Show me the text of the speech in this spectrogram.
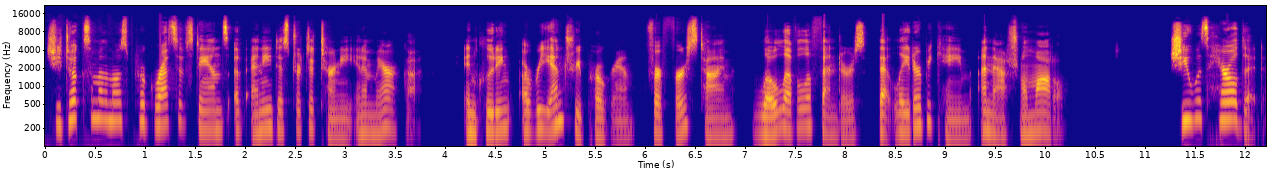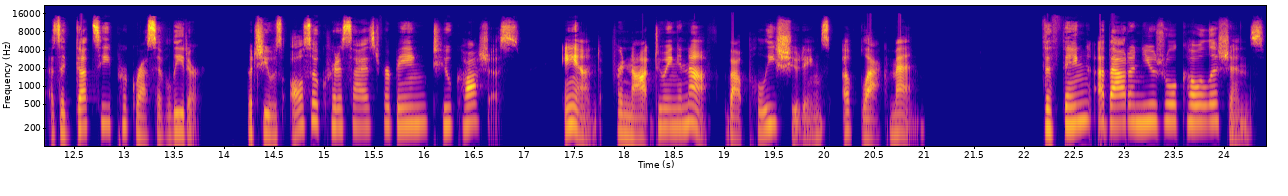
she took some of the most progressive stands of any district attorney in America including a reentry program for first time, low level offenders that later became a national model. She was heralded as a gutsy progressive leader, but she was also criticized for being too cautious and for not doing enough about police shootings of black men. The thing about unusual coalitions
